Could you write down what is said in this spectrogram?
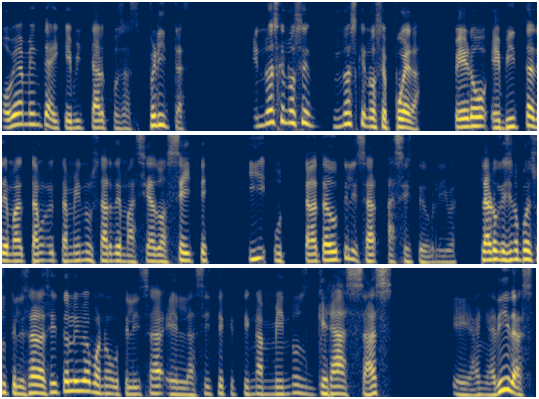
Obviamente hay que evitar cosas fritas. No es que no se, no es que no se pueda, pero evita también usar demasiado aceite y trata de utilizar aceite de oliva. Claro que si no puedes utilizar aceite de oliva, bueno, utiliza el aceite que tenga menos grasas eh, añadidas.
